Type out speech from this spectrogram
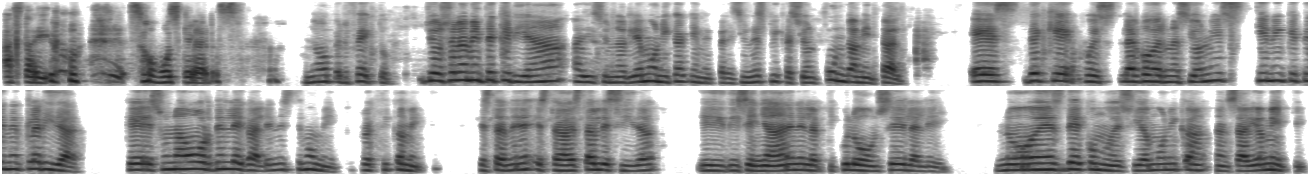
hasta ahí somos claros. No, perfecto. Yo solamente quería adicionarle a Mónica que me pareció una explicación fundamental. Es de que pues las gobernaciones tienen que tener claridad que es una orden legal en este momento prácticamente, que está, está establecida y diseñada en el artículo 11 de la ley. No es de, como decía Mónica tan sabiamente,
